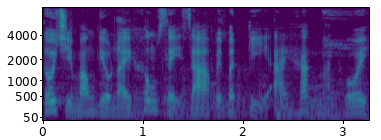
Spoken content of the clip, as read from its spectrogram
tôi chỉ mong điều này không xảy ra với bất kỳ ai khác mà thôi.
